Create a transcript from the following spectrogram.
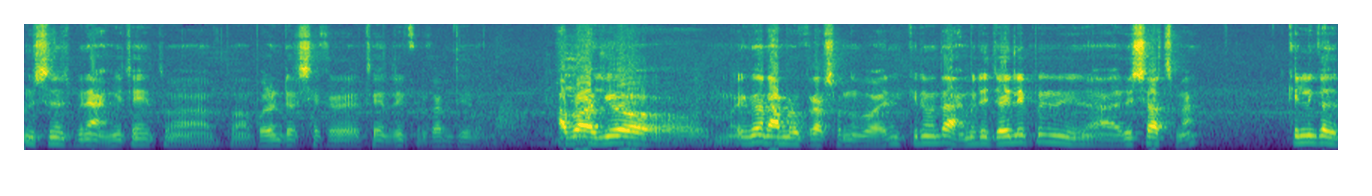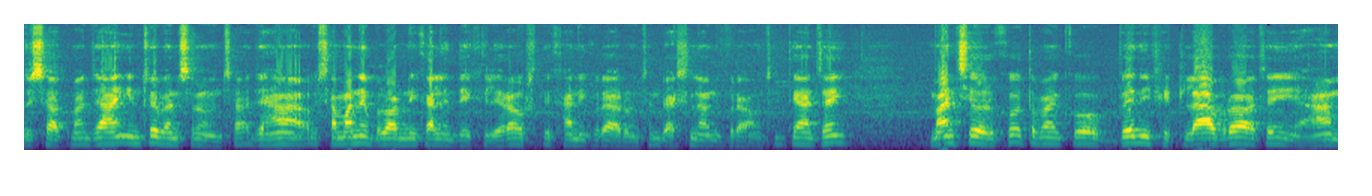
इन्सुरेन्स बिना हामी चाहिँ भोलिन्टियर सेक्टर चाहिँ रिक्रुट गर्न दिँदैन। अब यो एकदम राम्रो कुरा सोध्नुभयो होइन किन भन्दा हामीले जहिले पनि रिसर्चमा क्लिनिकल रिसर्चमा जहाँ इन्टरभेन्सन हुन्छ जहाँ सामान्य ब्लड निकाल्नेदेखि लिएर औषधि खाने कुराहरू हुन्छन् भ्याक्सिन लाउने कुरा हुन्छन् त्यहाँ चाहिँ मान्छेहरूको तपाईँको बेनिफिट लाभ र चाहिँ हाम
